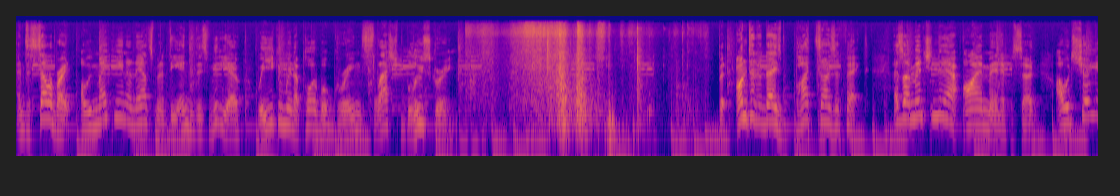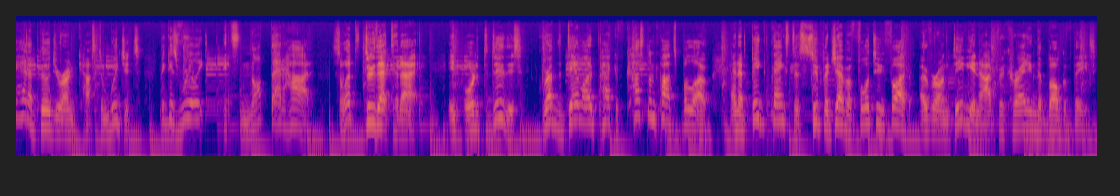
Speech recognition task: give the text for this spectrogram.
And to celebrate, I'll be making an announcement at the end of this video where you can win a portable green slash blue screen. But onto today's bite-size effect. As I mentioned in our Iron Man episode, I would show you how to build your own custom widgets, because really, it's not that hard. So let's do that today. In order to do this, grab the download pack of custom parts below, and a big thanks to SuperJabber425 over on DeviantArt for creating the bulk of these.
